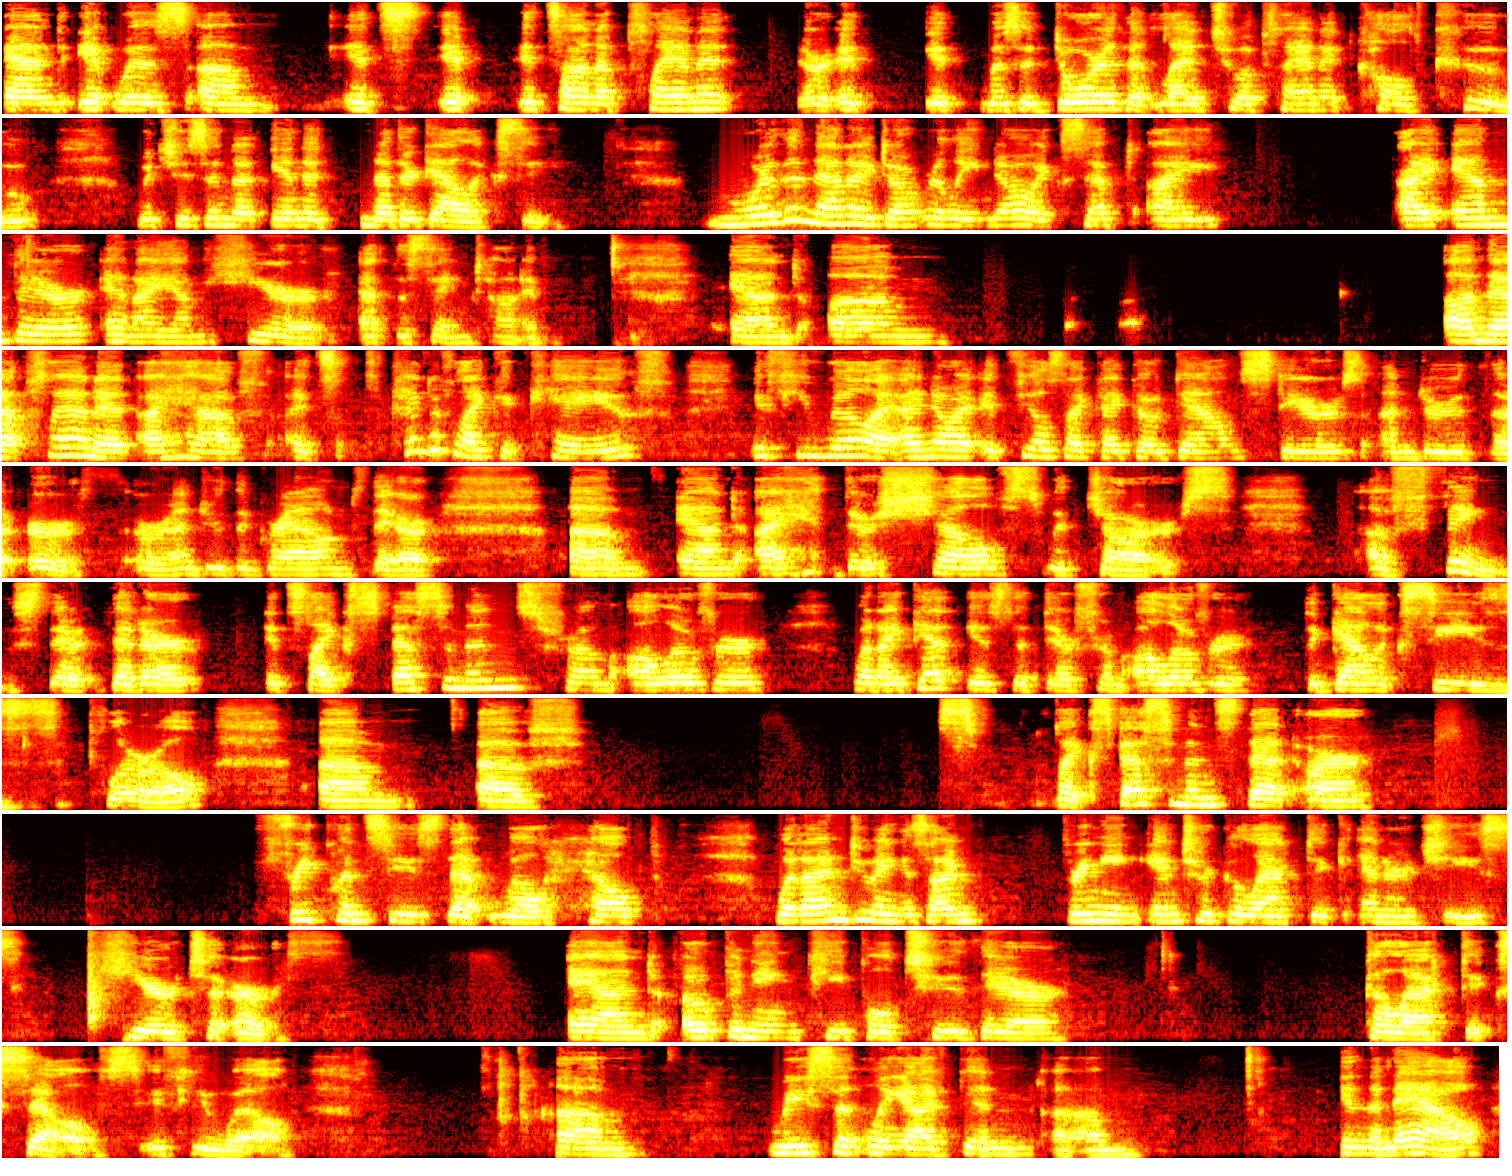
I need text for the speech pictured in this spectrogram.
And it was, um, it's, it, it's on a planet, or it, it was a door that led to a planet called Ku, which is in, a, in a, another galaxy. More than that, I don't really know, except I, I am there and I am here at the same time. And um, on that planet, I have it's kind of like a cave, if you will. I, I know it feels like I go downstairs under the earth or under the ground there, um, and I there's shelves with jars of things that that are. It's like specimens from all over. What I get is that they're from all over the galaxies, plural, um, of like specimens that are frequencies that will help. What I'm doing is I'm bringing intergalactic energies here to Earth and opening people to their galactic selves, if you will. Um, recently, I've been um, in the now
